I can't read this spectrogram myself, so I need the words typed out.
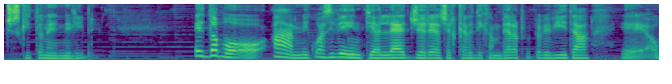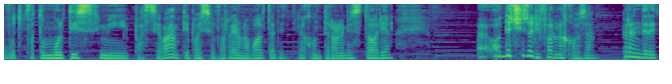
c'è scritto nei, nei libri. E dopo anni, quasi 20, a leggere, a cercare di cambiare la propria vita, ho avuto, fatto moltissimi passi avanti, poi se vorrei una volta ti, racconterò la mia storia, eh, ho deciso di fare una cosa, prendere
